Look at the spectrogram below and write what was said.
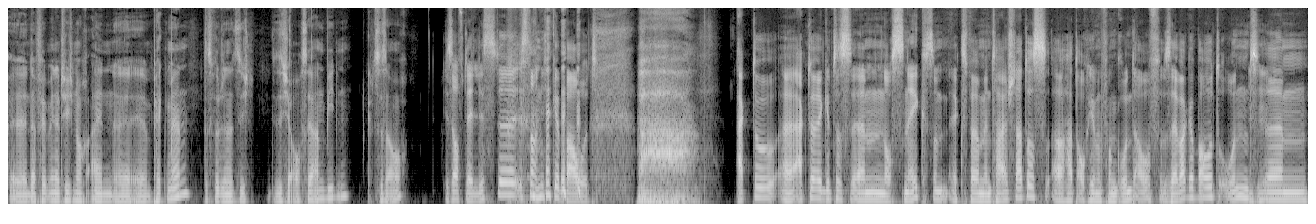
äh, da fällt mir natürlich noch ein äh, äh, Pac-Man. Das würde natürlich sicher auch sehr anbieten. Gibt es das auch? Ist auf der Liste, ist noch nicht gebaut. Aktu äh, aktuell gibt es ähm, noch Snake zum Experimentalstatus, äh, hat auch jemand von Grund auf selber gebaut und Mhm. ähm,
